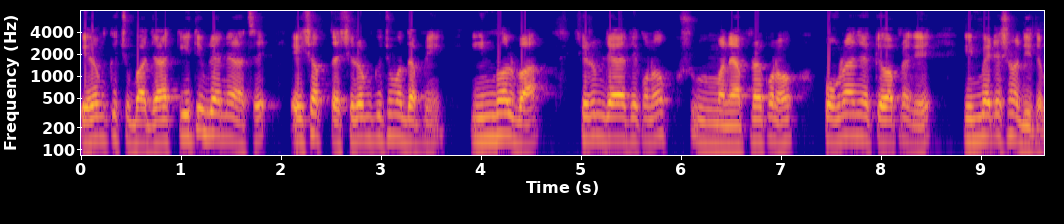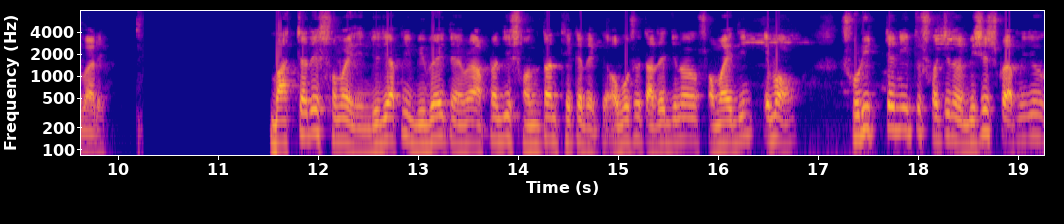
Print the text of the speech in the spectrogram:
এরকম কিছু বা যারা ক্রিয়েটিভ লাইনে আছে, এই সপ্তাহে সেরকম কিছুর মধ্যে আপনি ইনভলভ বা সেরকম জায়গাতে কোনো মানে আপনার কোনো প্রোগ্রামে কেউ আপনাকে ইনভাইটেশনও দিতে পারে। বাচ্চাদের সময় দিন। যদি আপনি বিবাহিত এবং আপনার যে সন্তান থেকে থাকে, অবশ্যই তাদের জন্য সময় দিন এবং শরীরটা নিয়ে একটু সচেতন। বিশেষ করে আপনি যদি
